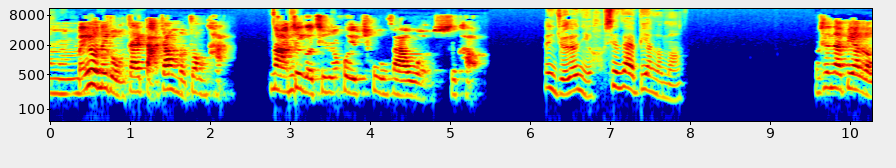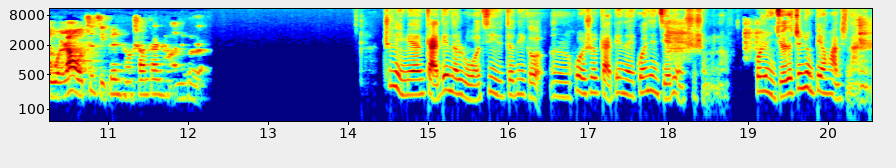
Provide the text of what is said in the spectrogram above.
嗯，没有那种在打仗的状态，那这个其实会触发我思考。那你觉得你现在变了吗？我现在变了，我让我自己变成上战场的那个人。这里面改变的逻辑的那个，嗯，或者说改变的关键节点是什么呢？或者你觉得真正变化的是哪里？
